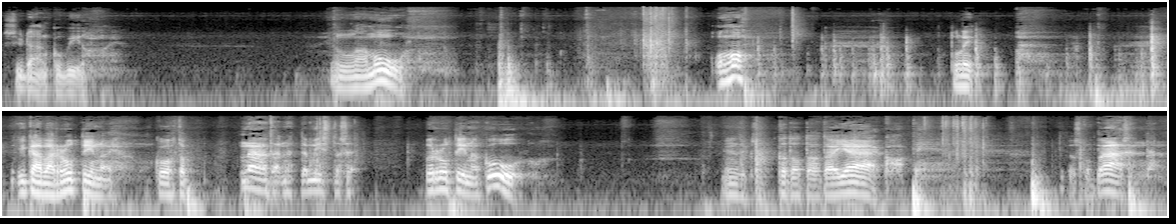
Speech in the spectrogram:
Sydänkuvio. Jollain muu. Oho. Tuli ikävä rutina ja kohta näytän, että mistä se rutina kuuluu. Ensiksi katsotaan tää jääkaappi. Jos mä pääsen tänne.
